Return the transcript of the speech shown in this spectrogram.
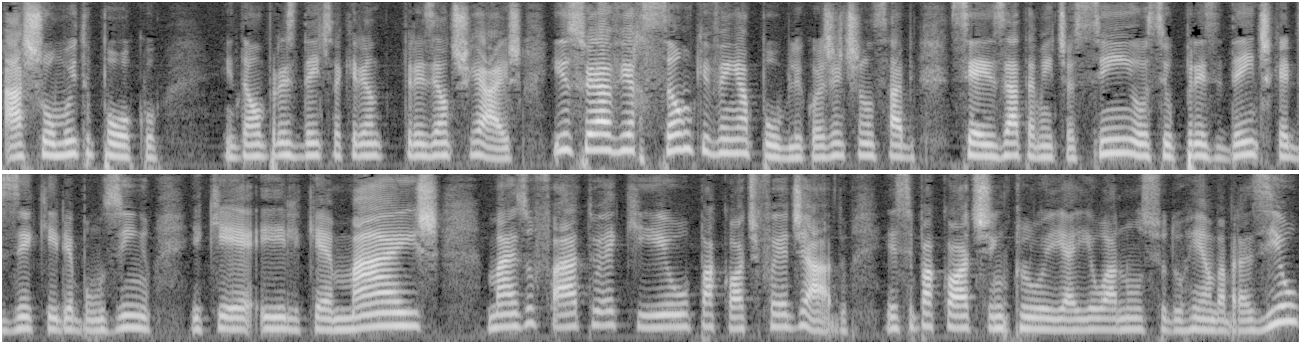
achou muito pouco. Então o presidente está querendo 300 reais. Isso é a versão que vem a público. A gente não sabe se é exatamente assim ou se o presidente quer dizer que ele é bonzinho e que é, ele quer mais. Mas o fato é que o pacote foi adiado. Esse pacote inclui aí o anúncio do Renda Brasil,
